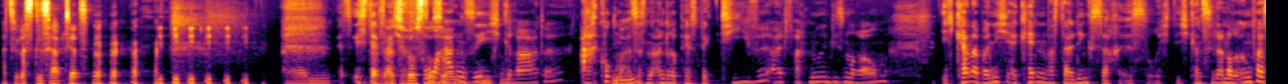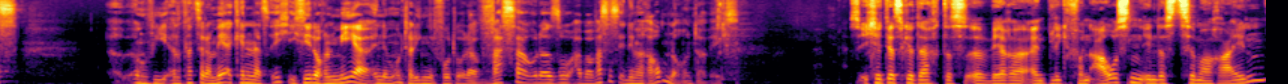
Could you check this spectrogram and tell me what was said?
als du das gesagt hast. Ähm, es ist der also gleiche Vorhang, sehe ich gerade. Ach, guck mal, mhm. ist das eine andere Perspektive einfach nur in diesem Raum? Ich kann aber nicht erkennen, was da links Sache ist so richtig. Kannst du da noch irgendwas äh, irgendwie, also kannst du da mehr erkennen als ich? Ich sehe doch ein Meer in dem unterliegenden Foto oder Wasser oder so, aber was ist in dem Raum noch unterwegs? Also ich hätte jetzt gedacht, das äh, wäre ein Blick von außen in das Zimmer rein.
